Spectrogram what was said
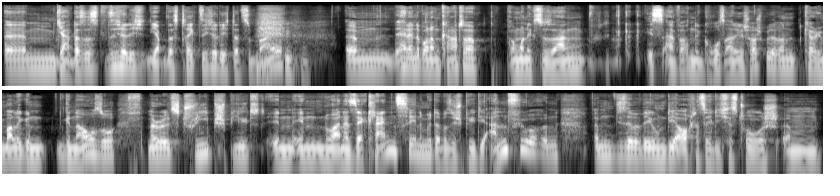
Ähm, ja, das ist sicherlich, ja, das trägt sicherlich dazu bei. ähm, Helena Bonham Carter, brauchen wir nichts zu sagen, ist einfach eine großartige Schauspielerin. Carrie Mulligan genauso. Meryl Streep spielt in, in nur einer sehr kleinen Szene mit, aber sie spielt die Anführerin ähm, dieser Bewegung, die auch tatsächlich historisch ähm,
